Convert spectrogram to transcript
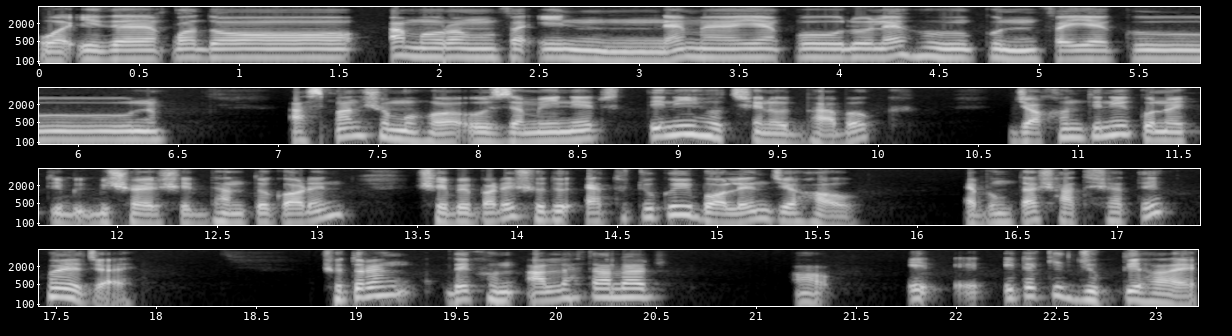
وإذا قضى أمرا فإنما يقول له كن فيكون আসমান সমূহ ও জমিনের তিনিই হচ্ছেন উদ্ভাবক যখন তিনি কোনো একটি বি- বিষয়ের সিদ্ধান্ত করেন সে ব্যাপারে শুধু এতটুকুই বলেন যে হও এবং তার সাথে সাথে হয়ে যায় সুতরাং দেখুন আল্লাহ তাআলার আহ, এ- এ- এটা কি যুক্তি হয়?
